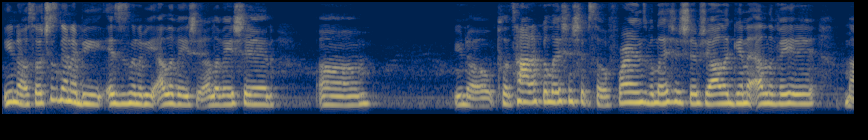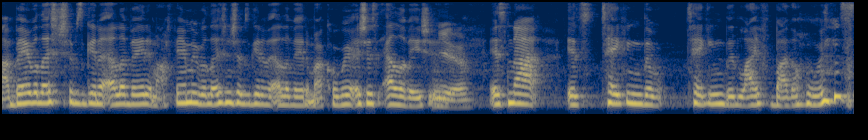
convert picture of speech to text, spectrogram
you know, so it's just gonna be it's just gonna be elevation, elevation, um, you know, platonic relationships, so friends, relationships, y'all are getting elevated. My bae relationships getting elevated. My family relationships getting elevated. My career, it's just elevation. Yeah. It's not. It's taking the taking the life by the horns,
